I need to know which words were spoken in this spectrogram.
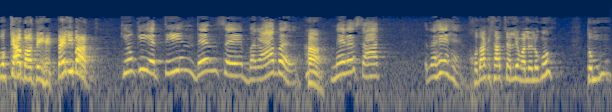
وہ کیا باتیں ہیں؟ پہلی بات کیونکہ یہ تین دن سے برابر ہاں. میرے ساتھ رہے ہیں۔ خدا کے ساتھ چلنے والے لوگوں، تم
